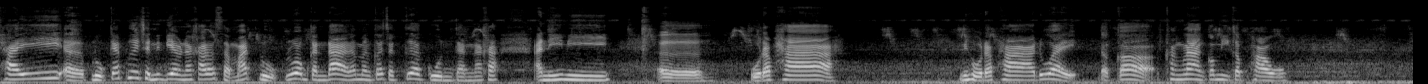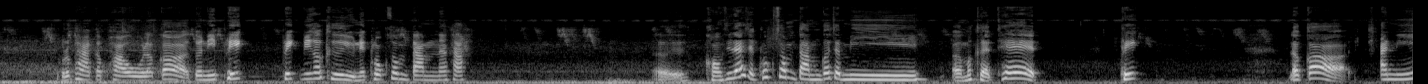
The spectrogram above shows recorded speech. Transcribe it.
ใช้เอ่อปลูกแก้พืชชนิดเดียวนะคะ เราสามารถปลูกร่วมกันได้แล้วมันก็จะเกื้อกูลกันนะคะ อันนี้มีเอ่อโหระพา มีโหระพาด้วย แล้วก็ข้างล่างก็มีกะเพราโหระพากะเพราแล้วก็ตัวนี้พริกพริกนี้ก็คืออยู่ในครกส้มตำนะคะ เออของที่ได้จากครกส้มตำก็จะมีเออมะเขือเทศพริก แล้วก็อันนี้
